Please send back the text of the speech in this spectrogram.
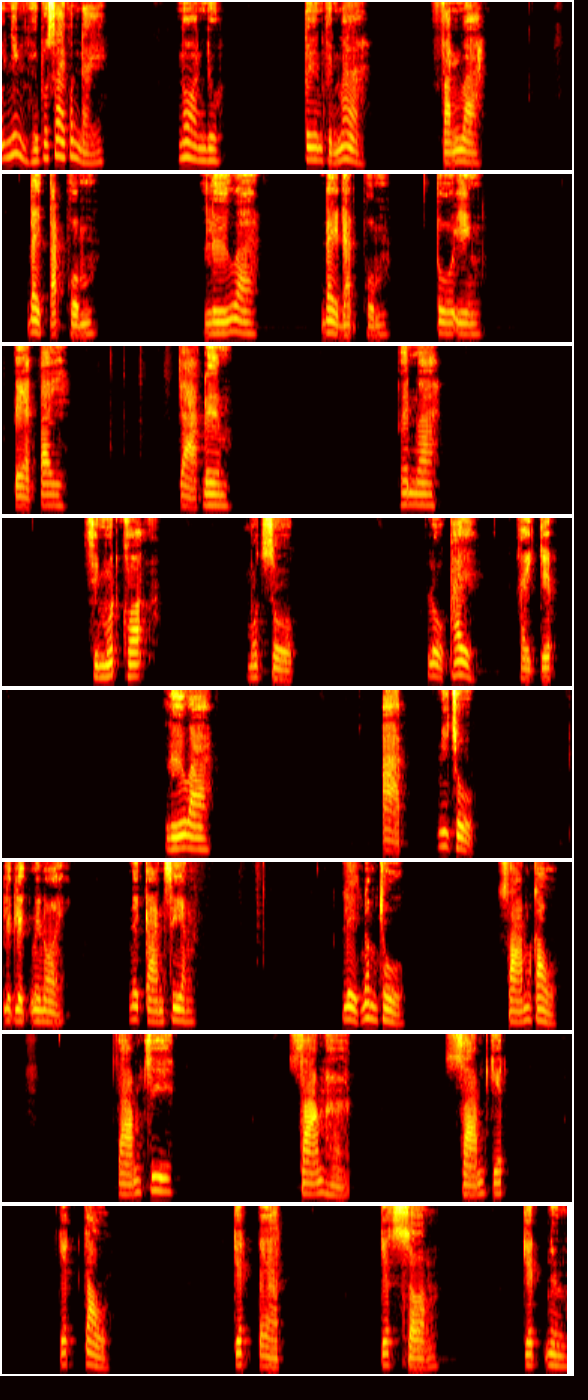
ผู้หญิงหรือผู้ชายคนใดนอนอยู่ตื่นขึ้นมา ฝันว่า ได้ตัดผม หรือว่า ได้ดัดผม ตัวเอง แปลกไป จากเดิม เพิ่อนว่า สิมุดเคาะมุดโศกโรคไข้ ไข้เจ็บ หรือว่า อาจมีโชค เล็กๆน้อยๆในการเสี่ยง เลขน้ำโชคสามเก้าสามสี่สามห้าสามเจ็ดเจ็ดเก้าเจ็ดแปดเจ็ดสอง เจ็ดหนึ่ง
